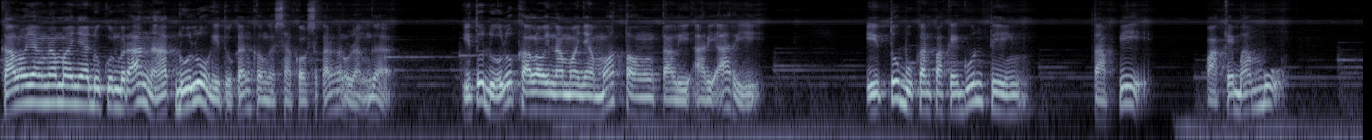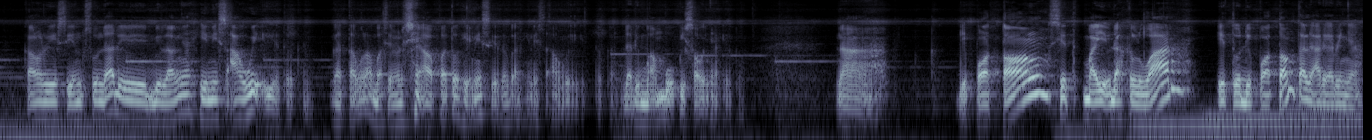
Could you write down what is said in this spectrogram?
kalau yang namanya dukun beranak dulu gitu kan, kalau nggak kalau sekarang kan udah enggak. Itu dulu kalau namanya motong tali ari-ari, itu bukan pakai gunting, tapi pakai bambu. Kalau di Sunda dibilangnya hinis awi gitu kan. Nggak tahu lah bahasa Indonesia apa tuh hinis gitu kan, hinis awi gitu kan. Dari bambu pisaunya gitu. Nah, dipotong, si bayi udah keluar, itu dipotong tali ari-arinya.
